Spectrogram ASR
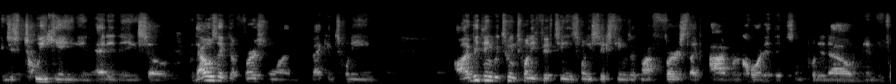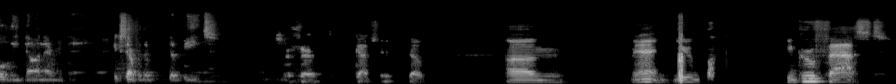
and just tweaking and editing. So, but that was like the first one back in 20. Everything between 2015 and 2016 was like my first like I've recorded this and put it out and fully done everything except for the, the beats. For sure, got you. Dope. Um, man, you you grew fast.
